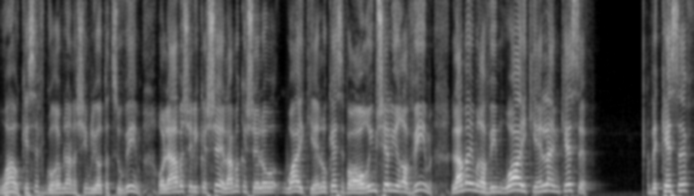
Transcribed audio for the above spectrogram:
וואו, כסף גורם לאנשים להיות עצובים. או לאבא שלי קשה, למה קשה לו? וואי, כי אין לו כסף. או ההורים שלי רבים, למה הם רבים? וואי, כי אין להם כסף. וכסף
